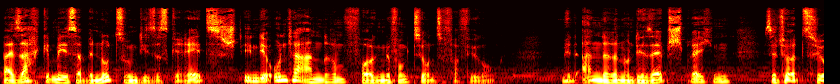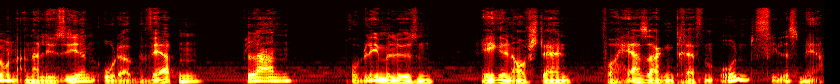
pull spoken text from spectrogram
Bei sachgemäßer Benutzung dieses Geräts stehen dir unter anderem folgende Funktionen zur Verfügung. Mit anderen und dir selbst sprechen, Situationen analysieren oder bewerten, planen, Probleme lösen, Regeln aufstellen, Vorhersagen treffen und vieles mehr.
